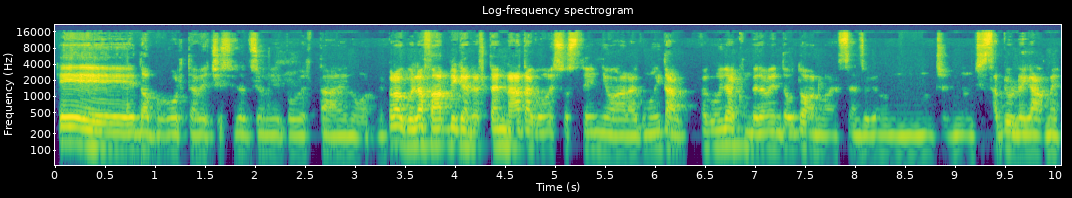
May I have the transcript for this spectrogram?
e dopo oltre ad averci situazioni di povertà enormi. Però quella fabbrica in realtà è nata come sostegno alla comunità, la comunità è completamente autonoma, nel senso che non, non, ci sta più un legame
